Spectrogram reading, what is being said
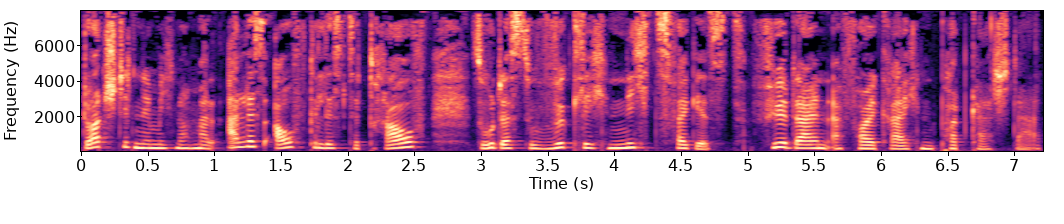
Dort steht nämlich nochmal alles aufgelistet drauf, so dass du wirklich nichts vergisst für deinen erfolgreichen Podcast-Start.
